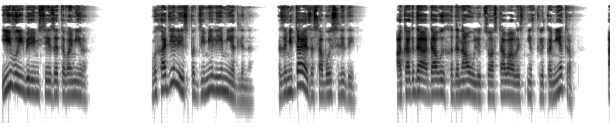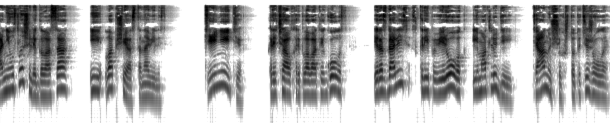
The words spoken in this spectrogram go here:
и выберемся из этого мира». Выходили из подземелья медленно, заметая за собой следы. А когда до выхода на улицу оставалось несколько метров, они услышали голоса и вообще остановились. «Тяните!» — кричал хрипловатый голос, и раздались скрипы веревок и мат людей, тянущих что-то тяжелое.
